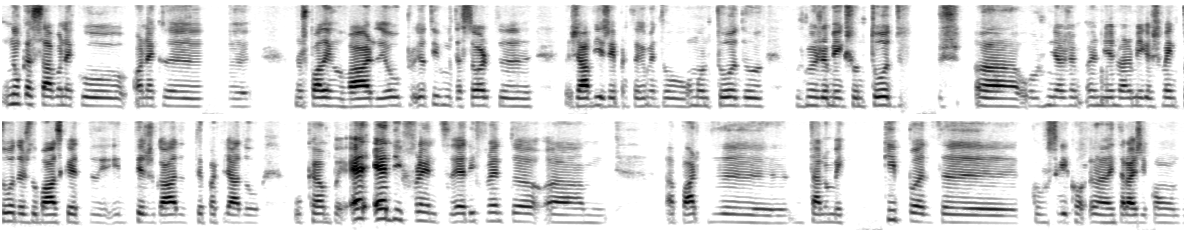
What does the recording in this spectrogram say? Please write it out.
nunca sabem onde é que, onde é que nos podem levar. Eu, eu tive muita sorte, já viajei praticamente o, o mundo todo, os meus amigos são todos. Uh, os minhas, as minhas amigas vêm todas do basquete e de ter jogado, de ter partilhado o, o campo. É, é, diferente, é diferente um, a parte de, de estar numa equipa, de conseguir uh, interagir com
